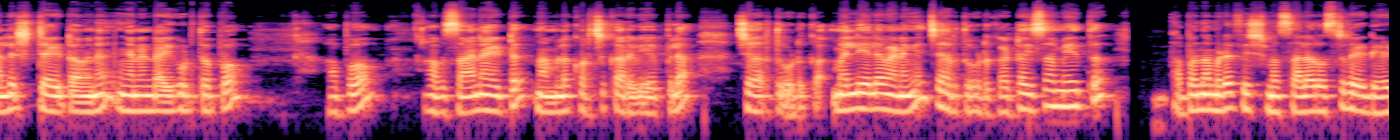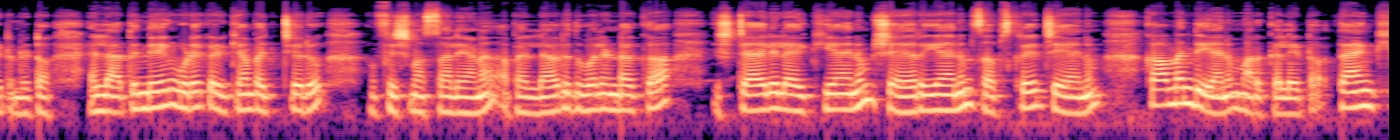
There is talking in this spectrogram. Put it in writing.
നല്ല ഇഷ്ടമായിട്ട് അവന് ഇങ്ങനെ ഉണ്ടാക്കി കൊടുത്തപ്പോൾ അപ്പോൾ അവസാനമായിട്ട് നമ്മൾ കുറച്ച് കറിവേപ്പില ചേർത്ത് കൊടുക്കുക. മല്ലിയില വേണമെങ്കിൽ ചേർത്ത് കൊടുക്കുക കേട്ടോ ഈ സമയത്ത് അപ്പോൾ നമ്മുടെ ഫിഷ് മസാല റോസ്റ്റ് റെഡി ആയിട്ടുണ്ട് കേട്ടോ എല്ലാത്തിന്റെയും കൂടെ കഴിക്കാൻ പറ്റിയൊരു ഫിഷ് മസാലയാണ് അപ്പോൾ എല്ലാവരും ഇതുപോലെ ഉണ്ടാക്കുക. ഇഷ്ടമായാലും ലൈക്ക് ചെയ്യാനും ഷെയർ ചെയ്യാനും സബ്സ്ക്രൈബ് ചെയ്യാനും കമന്റ് ചെയ്യാനും മറക്കല്ലേ കേട്ടോ താങ്ക്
